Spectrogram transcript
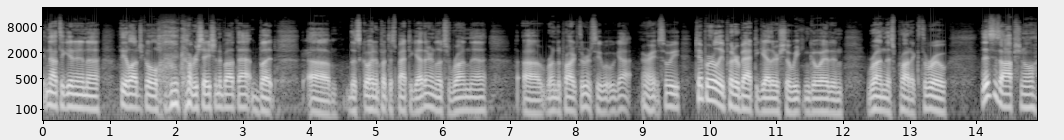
not to get in a theological conversation about that, but um, let's go ahead and put this back together and let's run the uh, run the product through and see what we got. All right, so we temporarily put her back together so we can go ahead and run this product through. This is optional.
